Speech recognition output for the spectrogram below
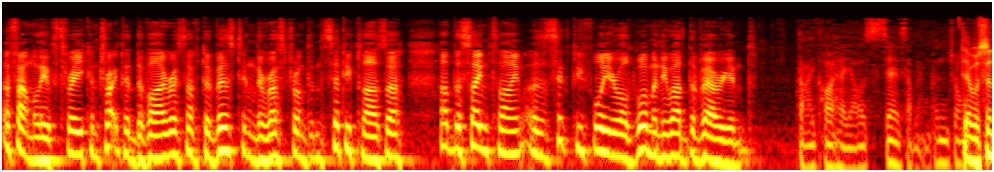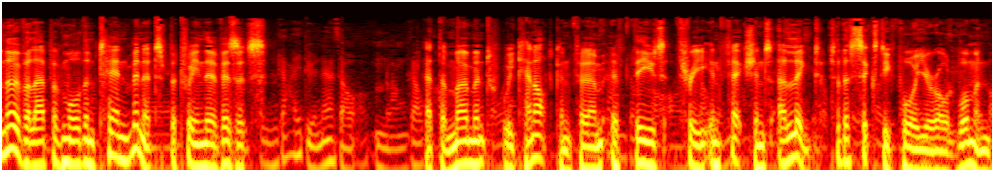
A family of three contracted the virus after visiting the restaurant in City Plaza at the same time as a 64 year old woman who had the variant. There was an overlap of more than 10 minutes between their visits. At the moment, we cannot confirm if these three infections are linked to the 64 year old woman.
